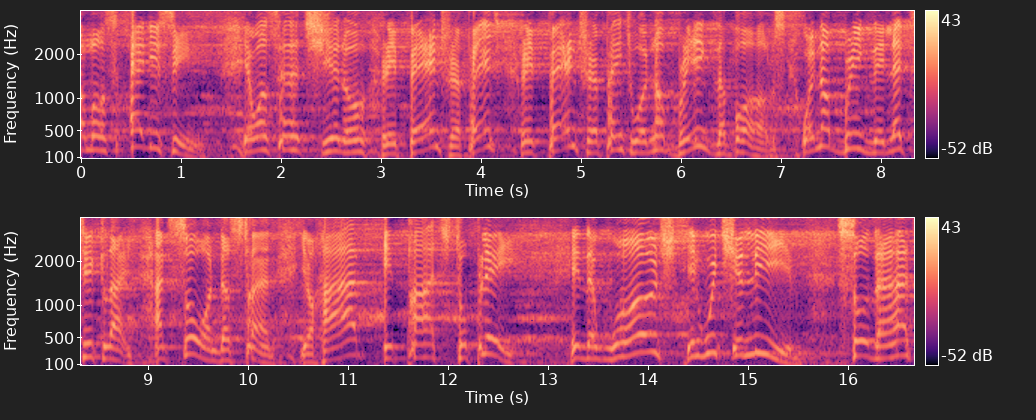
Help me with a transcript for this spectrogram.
Thomas Edison. It wasn't, you know, repent, repent, repent, repent will not bring the bulbs, will not bring the electric light. And so understand, you have a part to play in the world in which you live so that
